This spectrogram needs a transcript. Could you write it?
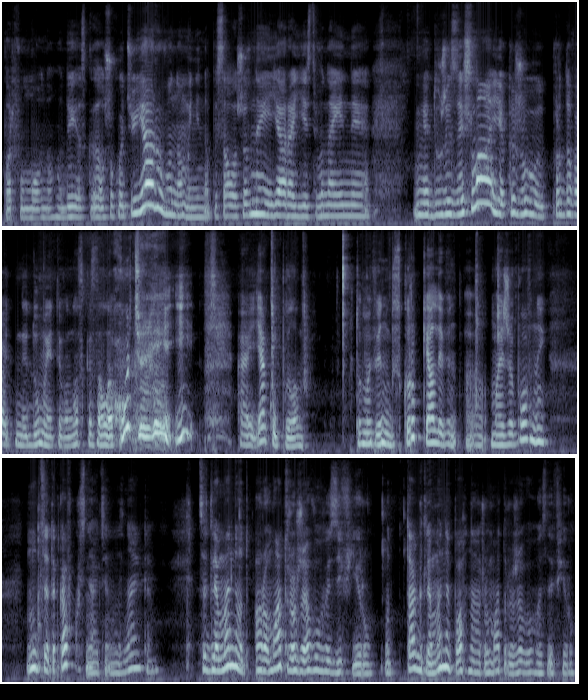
парфумовного, де я сказала, що хочу Яру. Вона мені написала, що в неї Яра є, вона їй не, не дуже зайшла. Я кажу, продавати не думайте. Вона сказала, хочу, і е, я купила. Тому він без коробки, але він е, майже повний. Ну, це така вкуснятина, знаєте. Це для мене от аромат рожевого зефіру. От так для мене пахне аромат рожевого зефіру.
